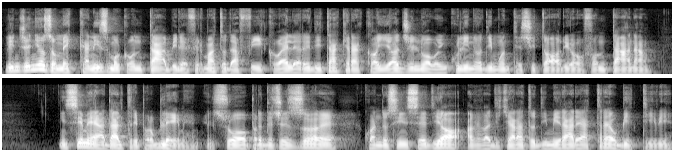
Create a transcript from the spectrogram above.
L'ingegnoso meccanismo contabile firmato da Fico è l'eredità che raccoglie oggi il nuovo inquilino di Montecitorio, Fontana. Insieme ad altri problemi, il suo predecessore, quando si insediò, aveva dichiarato di mirare a tre obiettivi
